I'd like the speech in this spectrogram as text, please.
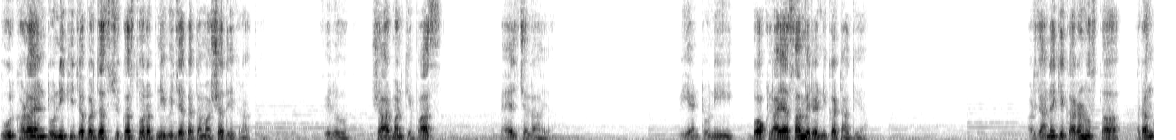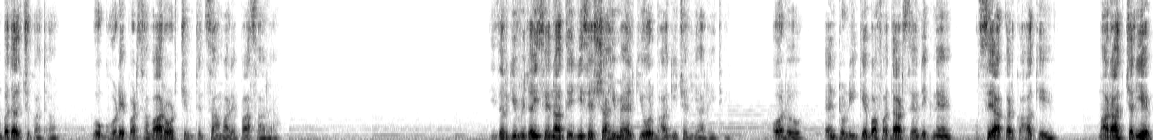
दूर खड़ा एंटोनी की ज़बरदस्त शिकस्त और अपनी विजय का तमाशा देख रहा था। फिर शारमन के पास महल चला आया। भी एंटोनी बौखलाया सा मेरे निकट आ गया। मर जाने के कारण उसका रंग बदल चुका था। वो घोड़े पर सवार और चिंतित सा हमारे पास आ रहा। सीजर की विजयी सेना तेज़ी से शाही महल की ओर भागी चली आ रही थी और एंटोनी के वफादार सैनिक ने उससे आकर कहा कि, महाराज, चलिए,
